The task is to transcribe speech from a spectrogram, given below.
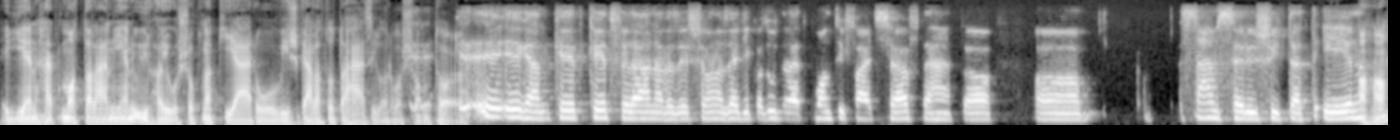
egy egy ilyen, hát ma talán ilyen űrhajósoknak kiáró vizsgálatot a házi orvosomtól. I- igen, két, kétféle elnevezése van. Az egyik az úgynevezett quantified self, tehát a, a számszerűsített én, Aha.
